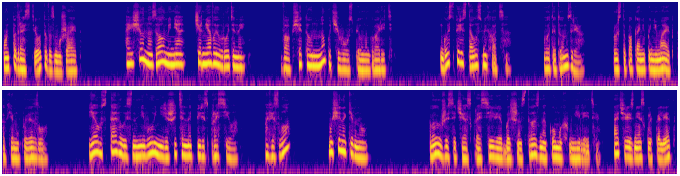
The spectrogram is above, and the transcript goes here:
он подрастет и возмужает. А еще он назвал меня чернявой уродиной, Вообще-то он много чего успел наговорить. Гость перестал усмехаться. Вот это он зря. Просто пока не понимает, как ему повезло. Я уставилась на него и нерешительно переспросила: "Повезло?" Мужчина кивнул. Вы уже сейчас красивее большинства знакомых мне леди, а через несколько лет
